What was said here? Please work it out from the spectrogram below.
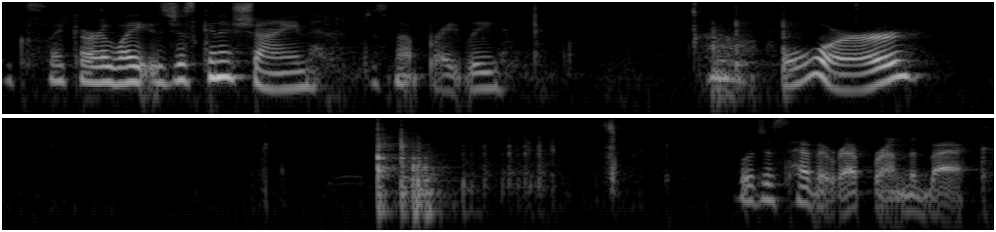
Looks like our light is just gonna shine, just not brightly. Or we'll just have it wrap around the back.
